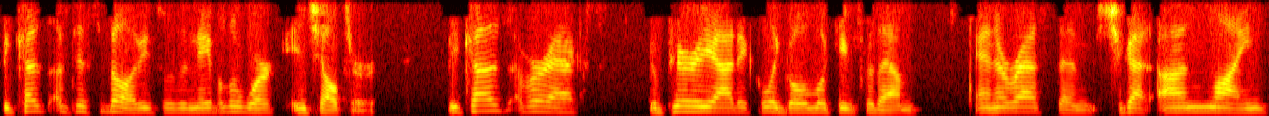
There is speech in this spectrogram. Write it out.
because of disabilities was unable to work in shelter. Because of her ex, who periodically go looking for them and harass them, she got online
